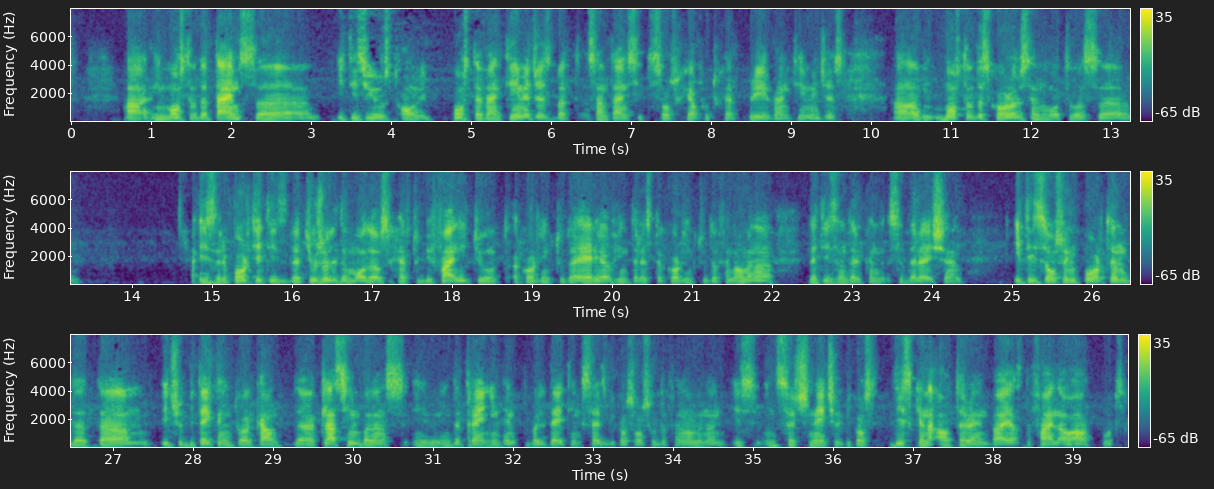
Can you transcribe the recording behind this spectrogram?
in most of the times, it is used only post-event images, but sometimes it is also helpful to have pre-event images. Um, most of the scholars and what was uh, is reported is that usually the models have to be finely tuned according to the area of interest, according to the phenomena that is under consideration, it is also important that um, it should be taken into account the class imbalance in, in, the training and validating sets because also the phenomenon is in such nature because this can alter and bias the final outputs.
